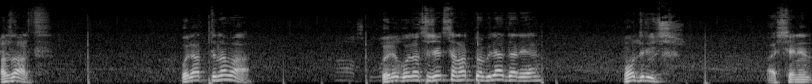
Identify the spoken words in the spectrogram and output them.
Hazard. Gol attın ama böyle gol atacaksan atma birader ya. Modric. Ay senin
